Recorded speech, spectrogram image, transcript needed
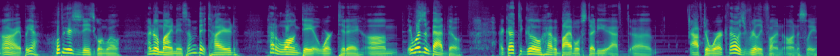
Alright, but yeah, hope your guys' is going well. I know mine is. I'm a bit tired. Had a long day at work today. Um, it wasn't bad, though. I got to go have a Bible study after, uh, after work. That was really fun, honestly.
